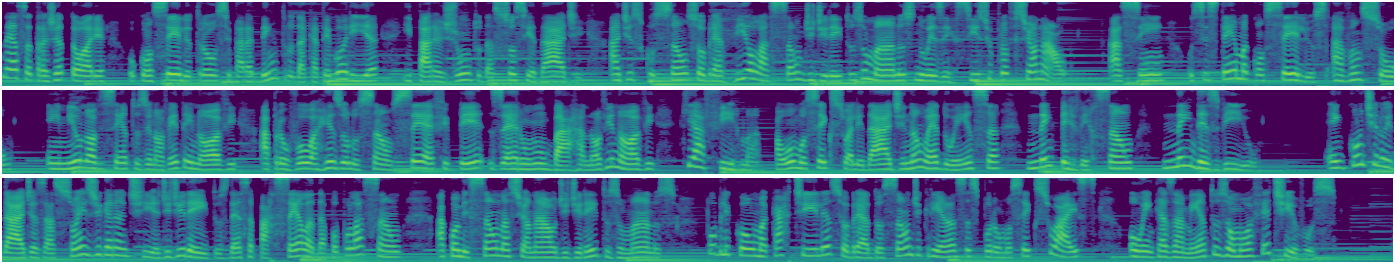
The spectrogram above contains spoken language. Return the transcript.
Nessa trajetória, o Conselho trouxe para dentro da categoria e para junto da sociedade a discussão sobre a violação de direitos humanos no exercício profissional. Assim, o sistema Conselhos avançou. Em 1999, aprovou a Resolução CFP 01-99, que afirma: a homossexualidade não é doença, nem perversão, nem desvio. Em continuidade às ações de garantia de direitos dessa parcela da população, a Comissão Nacional de Direitos Humanos publicou uma cartilha sobre a adoção de crianças por homossexuais ou em casamentos homoafetivos.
